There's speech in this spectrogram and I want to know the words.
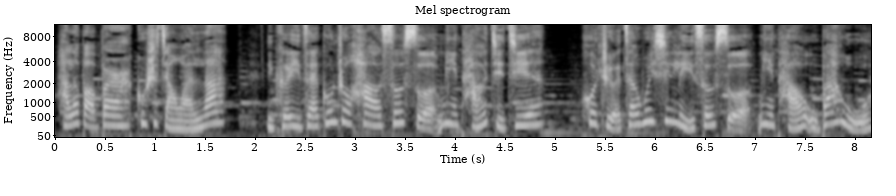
好了，宝贝儿，故事讲完啦。你可以在公众号搜索“蜜桃姐姐”，或者在微信里搜索“蜜桃五八五”，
